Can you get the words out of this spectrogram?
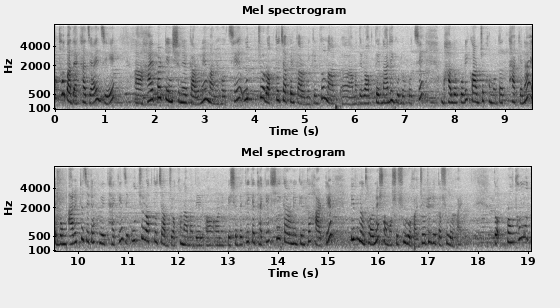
অথবা দেখা যায় যে হাইপার টেনশনের কারণে মানে হচ্ছে উচ্চ রক্তচাপের কারণে কিন্তু আমাদের রক্তের নালীগুলো হচ্ছে ভালো করে কার্যক্ষমতা থাকে না এবং আরেকটা যেটা হয়ে থাকে যে উচ্চ রক্তচাপ যখন আমাদের অনেক পেশেন্টের থেকে থাকে সেই কারণে কিন্তু হার্টের বিভিন্ন ধরনের সমস্যা শুরু হয়, জটিলতা শুরু হয়। তো প্রথমত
